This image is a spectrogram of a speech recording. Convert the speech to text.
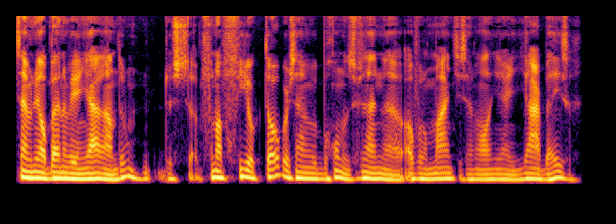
zijn we nu al bijna weer een jaar aan het doen. Dus eh, vanaf 4 oktober zijn we begonnen. Dus we zijn eh, over een maandje zijn we al een jaar, bezig.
